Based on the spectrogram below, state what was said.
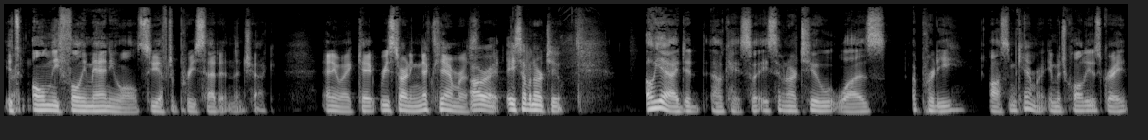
It's only fully manual, so you have to preset it and then check. Anyway, okay, restarting next cameras. All right, A7R2. Oh yeah, I did. Okay, so A7R2 was a pretty awesome camera. Image quality is great.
